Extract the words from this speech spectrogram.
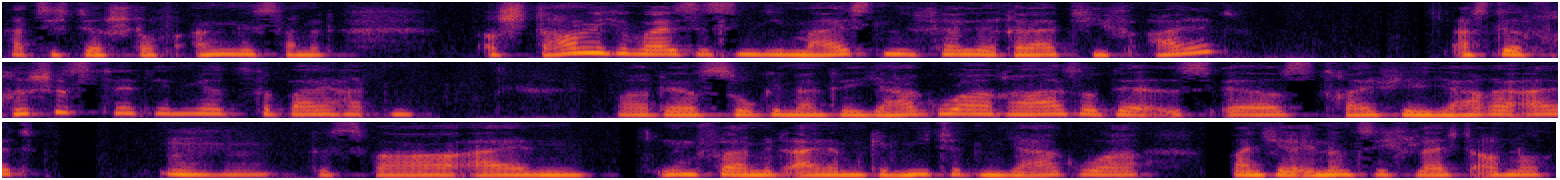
hat sich der Stoff angesammelt. Erstaunlicherweise sind die meisten Fälle relativ alt. Also der frischeste, den wir jetzt dabei hatten, war der sogenannte Jaguar-Raser. Der ist erst drei, vier Jahre alt. Mhm. Das war ein Unfall mit einem gemieteten Jaguar. Manche erinnern sich vielleicht auch noch,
